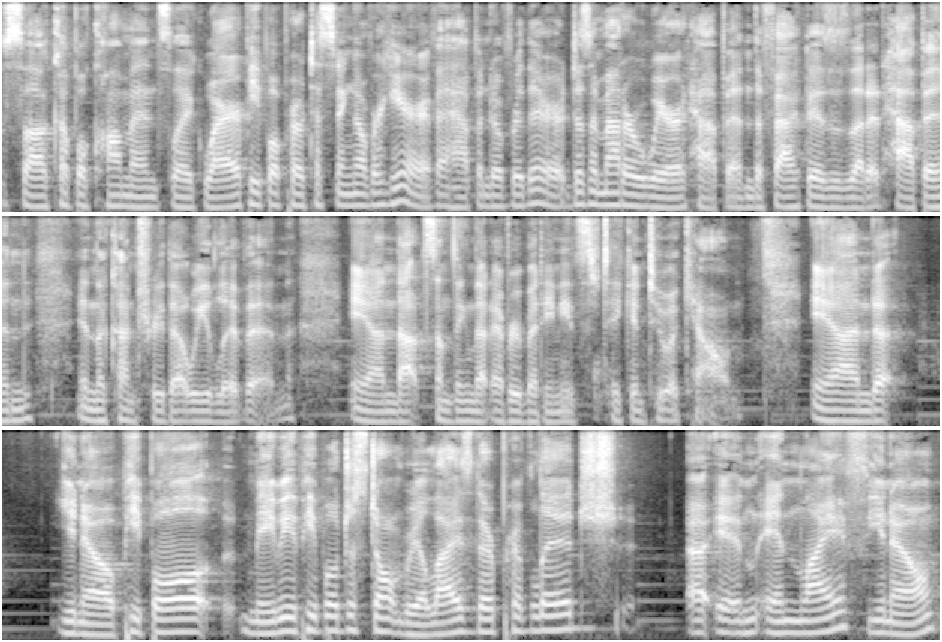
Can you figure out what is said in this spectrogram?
saw a couple comments like, why are people protesting over here if it happened over there? It doesn't matter where it happened. The fact is, is that it happened in the country that we live in. And that's something that everybody needs to take into account. And you know, people maybe people just don't realize their privilege uh, in in life. You know,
